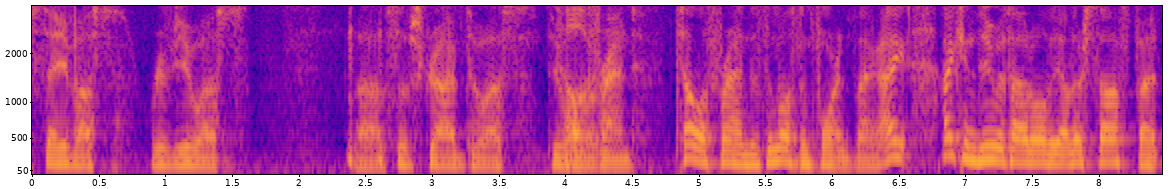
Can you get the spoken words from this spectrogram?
save us, review us, uh, subscribe to us. Do Tell a friend. Tell a friend is the most important thing. I, I can do without all the other stuff, but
